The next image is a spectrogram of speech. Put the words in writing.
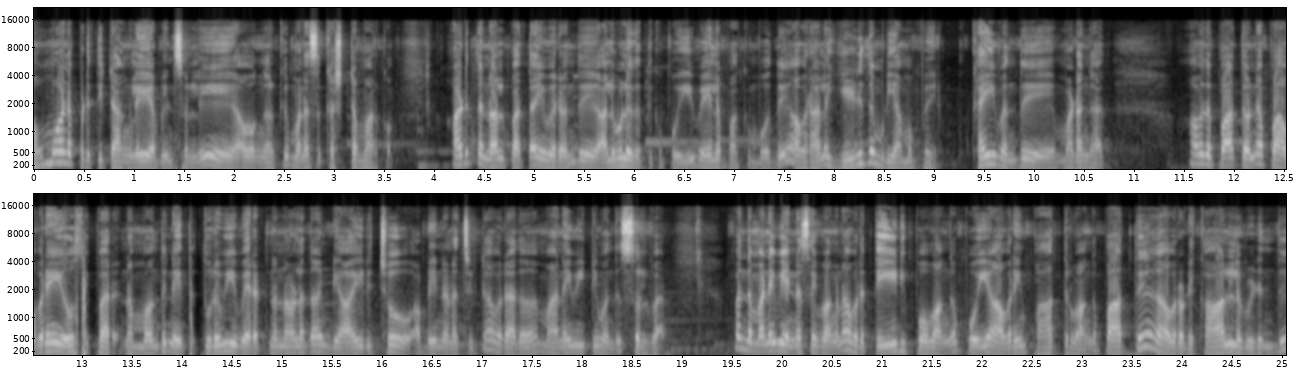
அவமானப்படுத்திட்டாங்களே அப்படின்னு சொல்லி அவங்களுக்கு மனசு கஷ்டமாக இருக்கும். அடுத்த நாள் பார்த்தா இவர் வந்து அலுவலகத்துக்கு போய் வேலை பார்க்கும்போது அவரால் எழுத முடியாமல் போயிடும் கை வந்து மடங்காது. அதை பார்த்தோன்னே அப்போ அவரே யோசிப்பார் நம்ம வந்து நேற்று துறவியை விரட்டினால தான் இப்படி ஆயிடுச்சோ அப்படின்னு நினச்சிக்கிட்டு அவர் அதை மனைவிட்டையும் வந்து சொல்வார். இப்போ அந்த மனைவி என்ன செய்வாங்கன்னா அவரை தேடி போவாங்க போய் அவரையும் பார்த்துருவாங்க. பார்த்து அவருடைய காலில் விழுந்து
